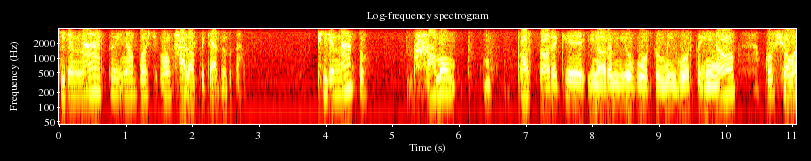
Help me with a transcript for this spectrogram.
پیرمرد و اینا باش اون خلافه کرده بودن. پیرمرد و همون پاسداره که اینا رو می آورد و می و اینا گفت شما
